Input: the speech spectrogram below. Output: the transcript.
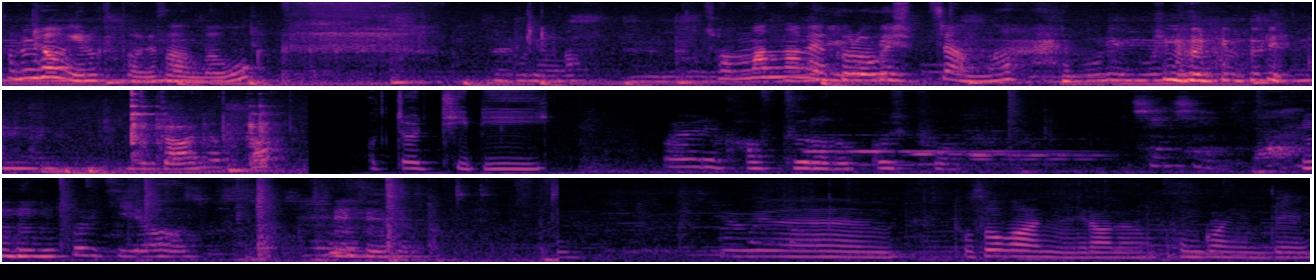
한 명이 이렇게 다 계산한다고? 물인가? 첫 만남에 그러기. 쉽지 않나? 물이 물이 무리 무리. 물이 아니었다? 어쩔 TV. 빨리 가서 들어 넣고 싶어. 소리 귀여워. 여기는 도서관이라는 공간인데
